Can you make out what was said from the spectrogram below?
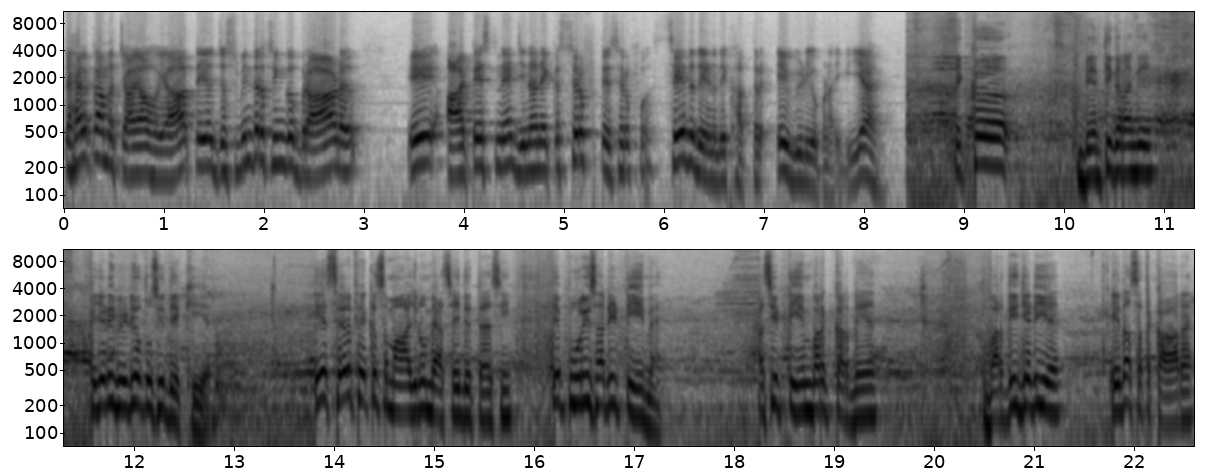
ਤਹਿਲਕਾ ਮਚਾਇਆ ਹੋਇਆ ਤੇ ਜਸਵਿੰਦਰ ਸਿੰਘ ਬਰਾੜ, ਇਹ ਆਰਟਿਸਟ ਨੇ, ਜਿਨ੍ਹਾਂ ਨੇ ਇੱਕ ਸਿਰਫ ਤੇ ਸਿਰਫ ਸੇਧ ਦੇਣ ਦੇ ਖਾਤਰ ਇਹ ਵੀਡੀਓ ਬਣਾਈ ਗਈ ਹੈ। ਇੱਕ ਬੇਨਤੀ ਕਰਾਂਗੇ ਕਿ ਜਿਹੜੀ ਵੀਡੀਓ ਤੁਸੀਂ ਦੇਖੀ ਹੈ ਇਹ ਸਿਰਫ ਇੱਕ ਸਮਾਜ ਨੂੰ ਮੈਸੇਜ ਦਿੱਤਾ ਸੀ। ਇਹ ਪੂਰੀ ਸਾਡੀ ਟੀਮ ਹੈ। ਅਸੀਂ ਟੀਮ ਵਰਕ ਕਰਦੇ ਹਾਂ। ਵਰਦੀ ਜਿਹੜੀ ਹੈ, ਇਹਦਾ ਸਤਿਕਾਰ ਹੈ।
